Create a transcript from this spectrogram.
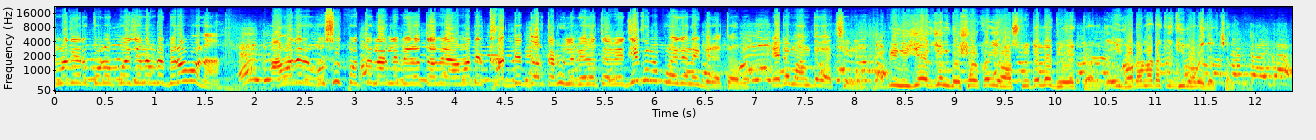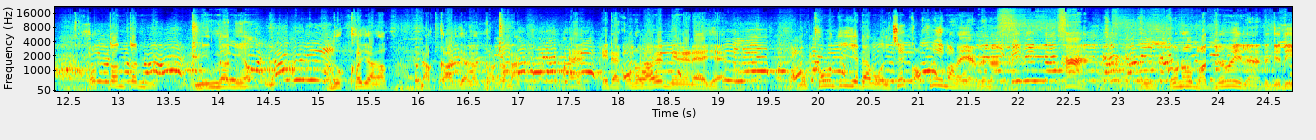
আমাদের কোনো প্রয়োজন আমরা বেরোবো না? আমাদের ওষুধপত্র লাগলে বেরোতে হবে আমাদের খাদ্যের দরকার হলে বেরোতে হবে যে কোনো প্রয়োজনে বেরোতে হবে। এটা মানতে পারছি না। আপনি নিজে একজন বেসরকারি হসপিটালের ডিরেক্টর এই ঘটনাটাকে কীভাবে দেখছেন? অত্যন্ত নিন্দনীয় দুঃখজনক নক্কারজনক ঘটনা। হ্যাঁ এটা কোনোভাবে মেনে নেওয়া যায় না। মুখ্যমন্ত্রী যেটা বলছে, কখনোই মারা যাবে না। হ্যাঁ কোনো ভদ্রমহিলার যদি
